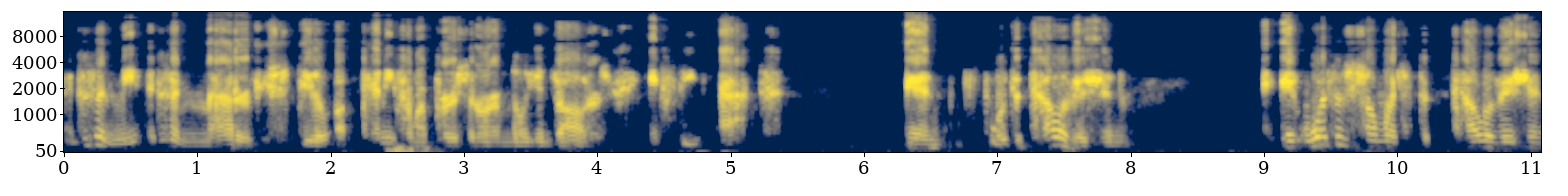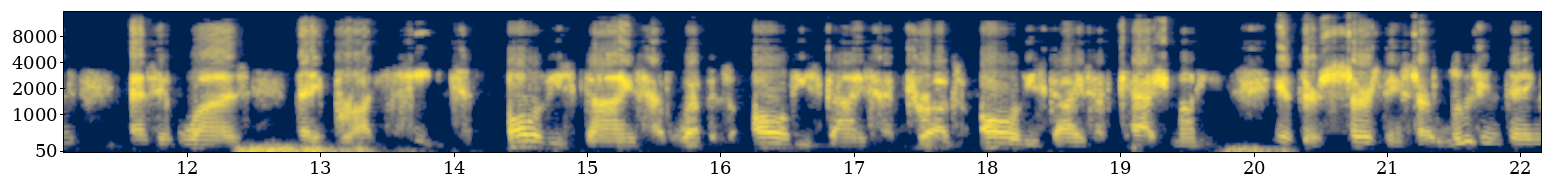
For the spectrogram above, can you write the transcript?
It doesn't mean it doesn't matter if you steal a penny from a person or a million dollars. It's the act. And with the television, it wasn't so much the television as it was that it brought heat. All of these guys have weapons. All of these guys have drugs. All of these guys have cash money. If they're searched they start losing things,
